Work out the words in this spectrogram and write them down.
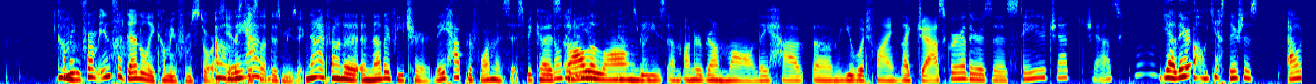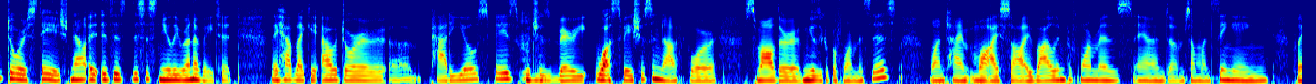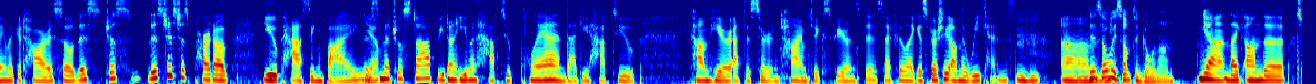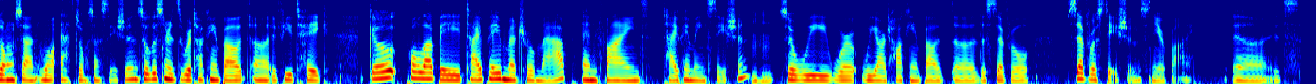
coming Hmm. from incidentally coming from stores Oh, yes there's, have- there's music now I found a, another feature. They have performances because Oh, they do, all yeah. Yeah, along right. these um, underground mall, they have um, you would find like Jazz Square. There's a stage at Jazz. Yeah, there. Oh yes, there's this outdoor stage now. It, it is this is newly renovated. They have like an outdoor um, patio space, which Mhm. is very well spacious enough for smaller musical performances. One time, while I saw a violin performance and um, someone singing, playing the guitar. So this just this just just part of you passing by this Yeah. metro stop. You don't even have to plan that you have to come here at this certain time to experience this. I feel like especially on the weekends. hmm Um, there's always something going on yeah, like on the Zhongshan, well, at Zhongshan Station. So, listeners, we're talking about uh, if you take, go pull up a Taipei Metro map and find Taipei Main Station. hmm So we were we are talking about uh, the several several stations nearby. Uh, it's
